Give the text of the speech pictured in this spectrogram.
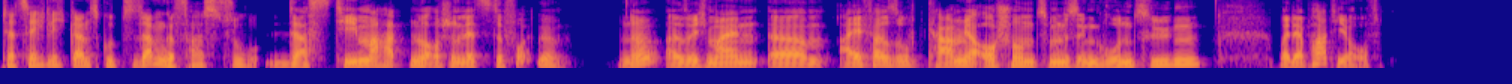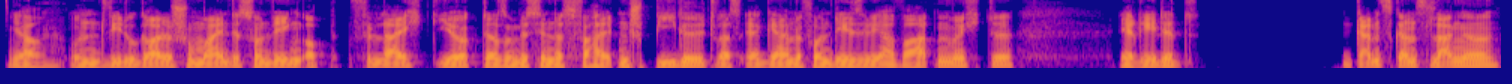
tatsächlich ganz gut zusammengefasst. So. Das Thema hatten wir auch schon letzte Folge. Ne? Also ich meine, ähm, Eifersucht kam ja auch schon zumindest in Grundzügen bei der Party auf. Ja, und wie du gerade schon meintest, von wegen, ob vielleicht Jörg da so ein bisschen das Verhalten spiegelt, was er gerne von Desiree erwarten möchte. Er redet ganz, ganz lange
